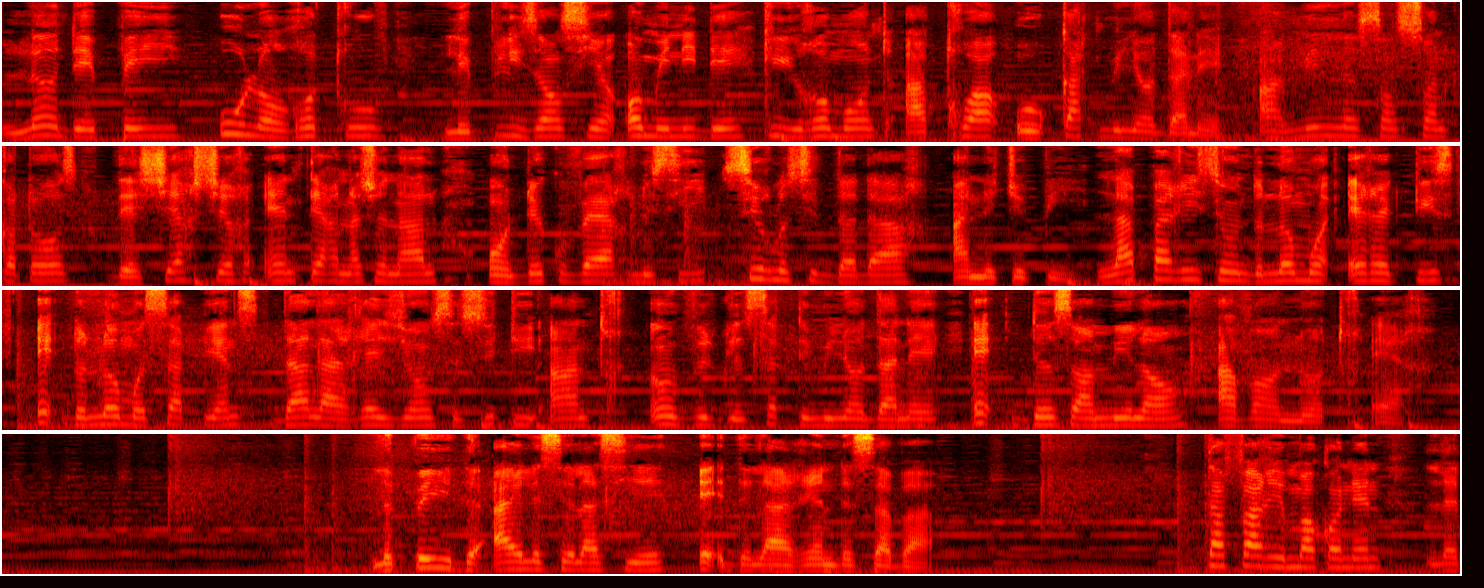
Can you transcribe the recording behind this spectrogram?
l'un des pays où l'on retrouve les plus anciens hominidés qui remontent à 3 ou 4 millions d'années. En 1974, des chercheurs internationaux ont découvert Lucie sur le site d'Adar en Éthiopie. L'apparition de l'Homo erectus et de l'Homo sapiens dans la région se situe entre 1,7 million d'années et 200 000 ans avant notre ère. Le pays de Haïle Selassie et de la reine de Saba. Tafari Makonnen, le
